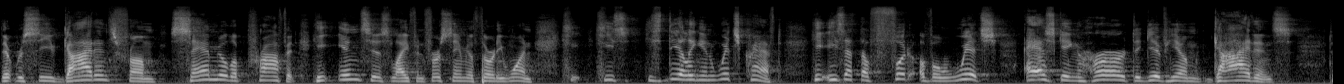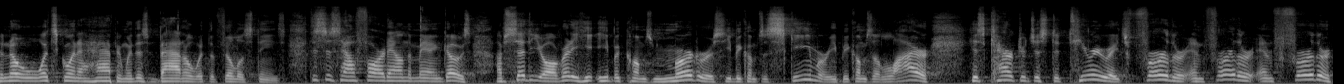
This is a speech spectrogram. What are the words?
that received guidance from Samuel the prophet. He ends his life in 1 Samuel 31. He, he's, he's dealing in witchcraft. He, he's at the foot of a witch asking her to give him guidance to know what's going to happen with this battle with the Philistines. This is how far down the man goes. I've said to you already, he, he becomes murderous, he becomes a schemer, he becomes a liar. His character just deteriorates further and further and further.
